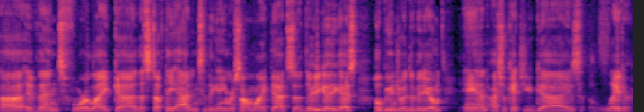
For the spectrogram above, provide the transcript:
uh, event for like uh, the stuff they add into the game or something like that. So there you go, you guys. Hope you enjoyed the video, and I shall catch you guys later.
